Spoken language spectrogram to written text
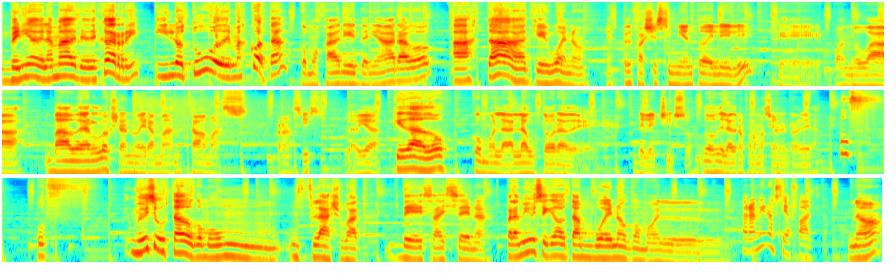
venía de la madre de Harry y lo tuvo de mascota, como Harry tenía Aragog, hasta que, bueno, está el fallecimiento de Lily, que cuando va, va a verlo ya no era más, no estaba más Francis, la había quedado como la, autora de, del hechizo, dos de la transformación en realidad. Puff. Puff me hubiese gustado como un, flashback de esa escena. Para mí hubiese quedado tan bueno como el. Para mí no hacía falta. ¿No?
